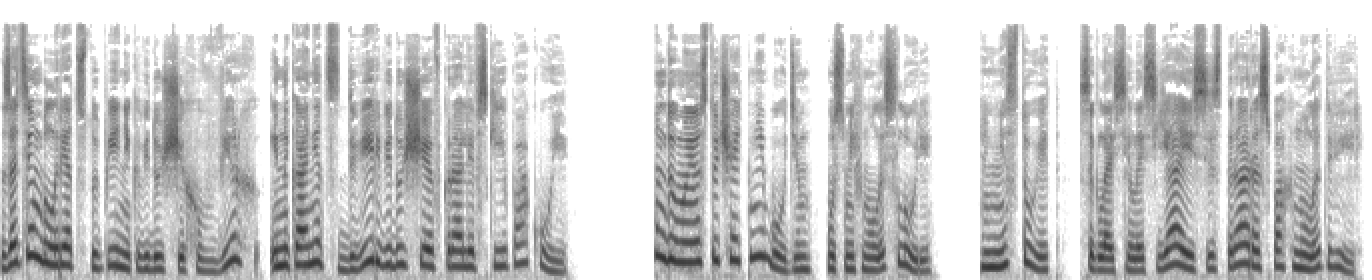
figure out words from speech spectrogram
Затем был ряд ступенек, ведущих вверх, и, наконец, дверь, ведущая в королевские покои. «Думаю, стучать не будем», — усмехнулась Лури. «Не стоит», — согласилась я, и сестра распахнула дверь.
